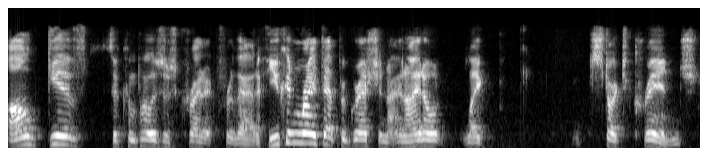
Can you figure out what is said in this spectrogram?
I'll give the composers credit for that. If you can write that progression and I don't like start to cringe,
